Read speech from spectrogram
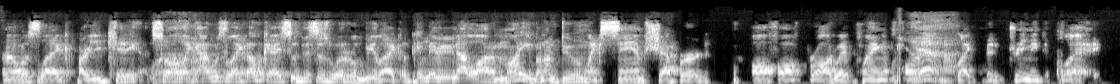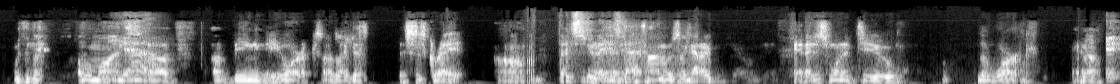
And I was like, "Are you kidding?" So like, I was like, "Okay, so this is what it'll be like." Okay, maybe not a lot of money, but I'm doing like Sam Shepard off off Broadway, playing a part Yeah. I've like been dreaming to play within the couple months Yeah. of of being in New York. So I was like, "This this is great." Um, That's you know, at that time, I was like, "I don't even care." what I'm getting paid. I just want to do the work, you know. And,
